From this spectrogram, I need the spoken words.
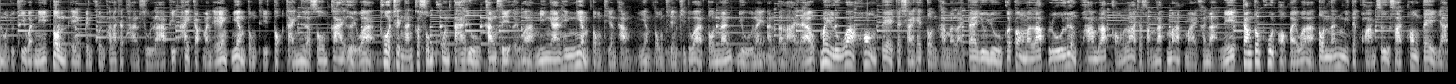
นวดอยู่ที่วัดนี้ ตนเองเป็นคนพระราชทานสุราพิษให้กับมันเอง เงี่ยมตรงทีตกใจเหงื่อโทมกายเอ่ยว่า โทษเช่นนั้นก็สมควรตายอยู่คังซีเอ่ยว่า มีงานให้เงี่ยมตรงเทียนทำเงี่ยมตรงเทียนคิดว่าตนนั้นอยู่ในอันตรายแล้ว ไม่รู้ว่าฮ่องเต้จะใช้ให้ตนทำอะไร แต่อยู่ๆก็ต้องมารับรู้เรื่องความลับของราชสำนักมากมายขนาดนี้จำต้องพูดออกไปว่า ตนนั้นมีแต่ความซื่อสัตย์ฮ่องเต้อยาก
